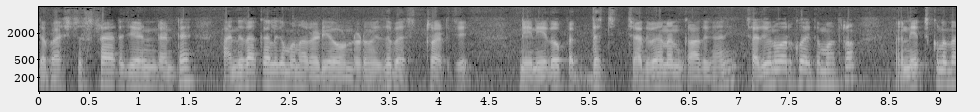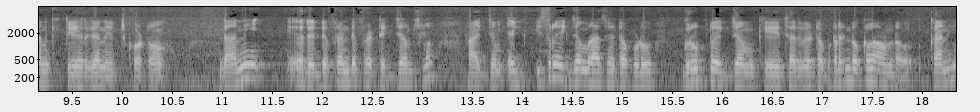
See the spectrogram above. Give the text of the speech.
ద బెస్ట్ స్ట్రాటజీ ఏంటంటే అన్ని రకాలుగా మనం రెడీగా ఉండడం ఇస్ ద బెస్ట్ స్ట్రాటజీ నేనేదో పెద్ద చదివానని కాదు కానీ చదివిన వరకు అయితే మాత్రం నేర్చుకున్న దానికి క్లియర్గా నేర్చుకోవటం. దాన్ని డిఫరెంట్ డిఫరెంట్ ఎగ్జామ్స్లో ఆ ఎగ్జామ్ ఎగ్ ఇస్రో ఎగ్జామ్ రాసేటప్పుడు గ్రూప్ టూ ఎగ్జామ్కి చదివేటప్పుడు రెండు ఒకలా ఉండవు. కానీ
